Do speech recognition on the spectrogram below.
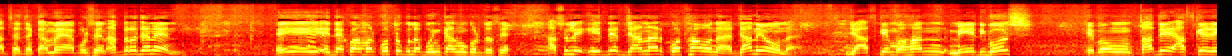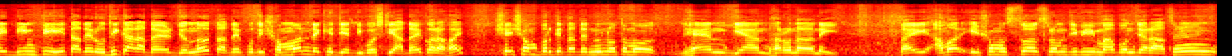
আচ্ছা আচ্ছা কামায়া পড়ছেন। আপনারা জানেন? এই এই এই দেখো আমার কতগুলা বই কাম করতেছে। আসলে এদের জানার কথাও না জানেও না যে আজকে মহান মেয়ে দিবস। এবং তাদের আজকের এই দিনটি তাদের অধিকার আদায়ের জন্য তাদের প্রতি সম্মান রেখে যে দিবসটি আদায় করা হয় সেই সম্পর্কে তাদের ন্যূনতম ধ্যান জ্ঞান ধারণা নেই। তাই আমার এই সমস্ত শ্রমজীবী মা বোন যারা আছেন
